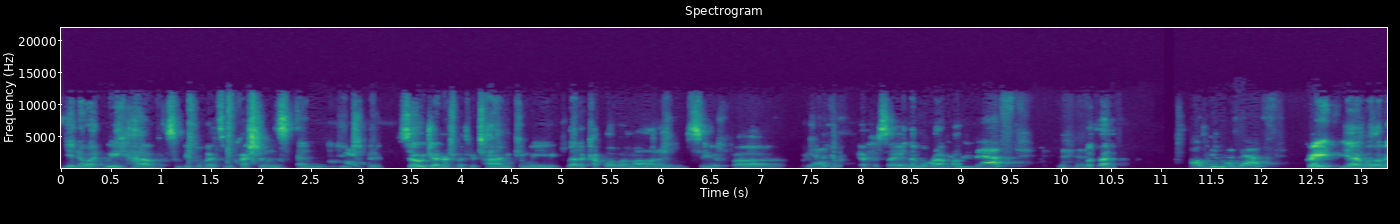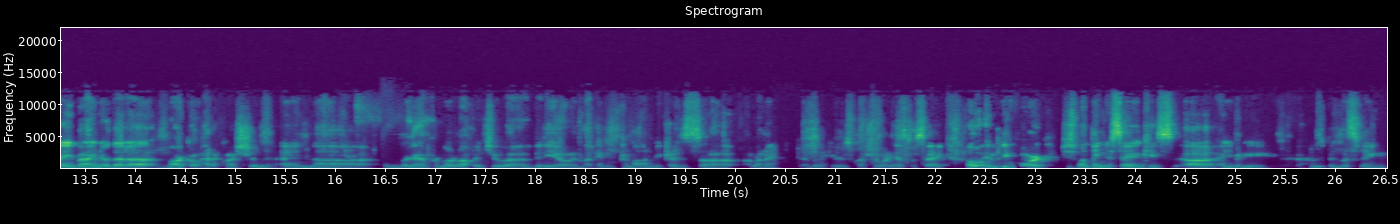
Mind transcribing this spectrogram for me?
you know what? We have some people who had some questions, and you've just been so generous with your time. Can we let a couple of them on and see if uh, we can hear what you have to say, and then we'll I'll wrap do up? my best. What's that? I'll do my best. Great. Yeah. Well, the main one I know that uh, Marco had a question, and uh, and we're gonna promote him up into a video and let him come on because uh, I wanna I wanna hear his question, what he has to say. Oh, and before, just one thing to say in case uh, anybody who's been listening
